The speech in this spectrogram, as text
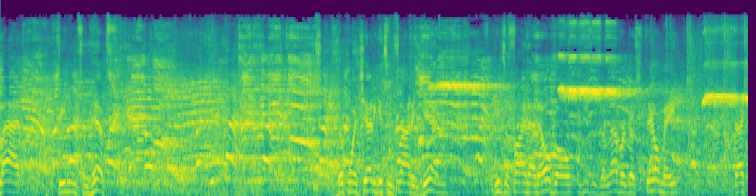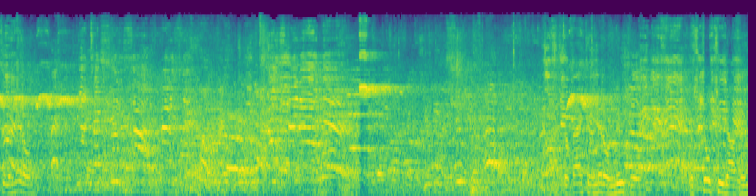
flat, feeding some hips. No point yet. He gets him flat again. Needs to find that elbow. Uses a lever, goes stalemate. Back to the middle. Go back to the middle, neutral. We're still 2 nothing.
